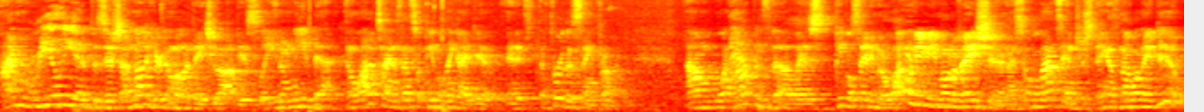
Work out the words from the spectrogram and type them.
I'm really in a position, I'm not here to motivate you, obviously. You don't need that. And a lot of times that's what people think I do, and it's the furthest thing from it. Um, what happens though is people say to me, well, I don't need any motivation. And I say, well, that's interesting. That's not what I do.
